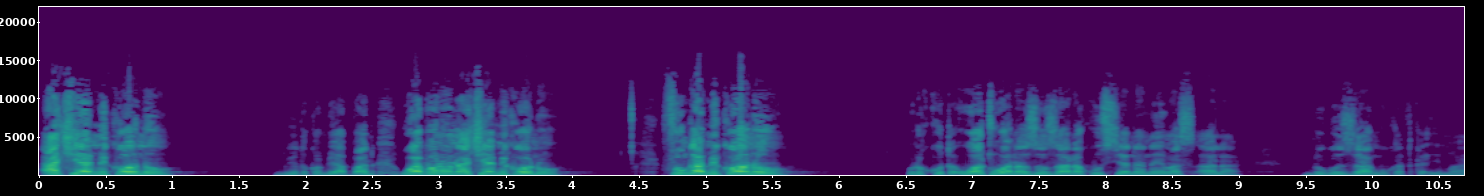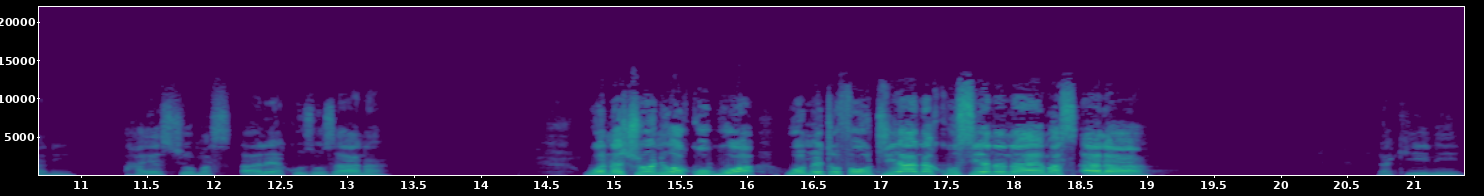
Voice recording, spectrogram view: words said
Achia mikono. Kwambia hapana. We mbona unaachia mikono? Funga mikono. Unakuta watu wanazozana kuhusiana na hii masala. Ndugu zangu katika imani haya sio masala ya kuzozana wanachuoni wakubwa wametofautiana kuhusiana na haya masala. Lakini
